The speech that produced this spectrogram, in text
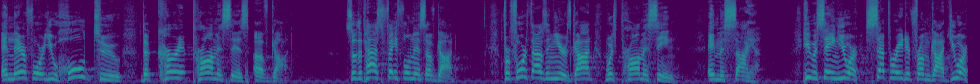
and therefore you hold to the current promises of God. So, the past faithfulness of God. For 4,000 years, God was promising a Messiah. He was saying, You are separated from God. You are,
